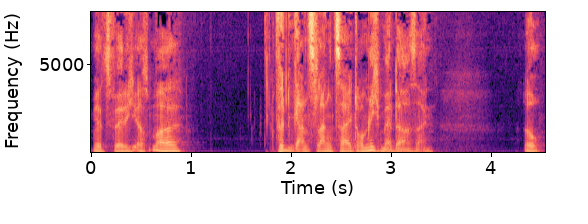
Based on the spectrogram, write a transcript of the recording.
Jetzt werde ich erstmal für einen ganz langen Zeitraum nicht mehr da sein. So.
